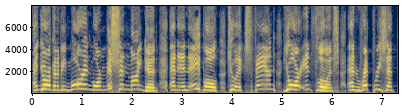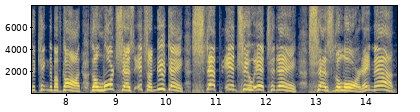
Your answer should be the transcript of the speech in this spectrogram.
And you're going to be more and more mission minded and enabled to expand your influence and represent the kingdom of God. The Lord says it's a new day. Step into it today, says the Lord. Amen.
